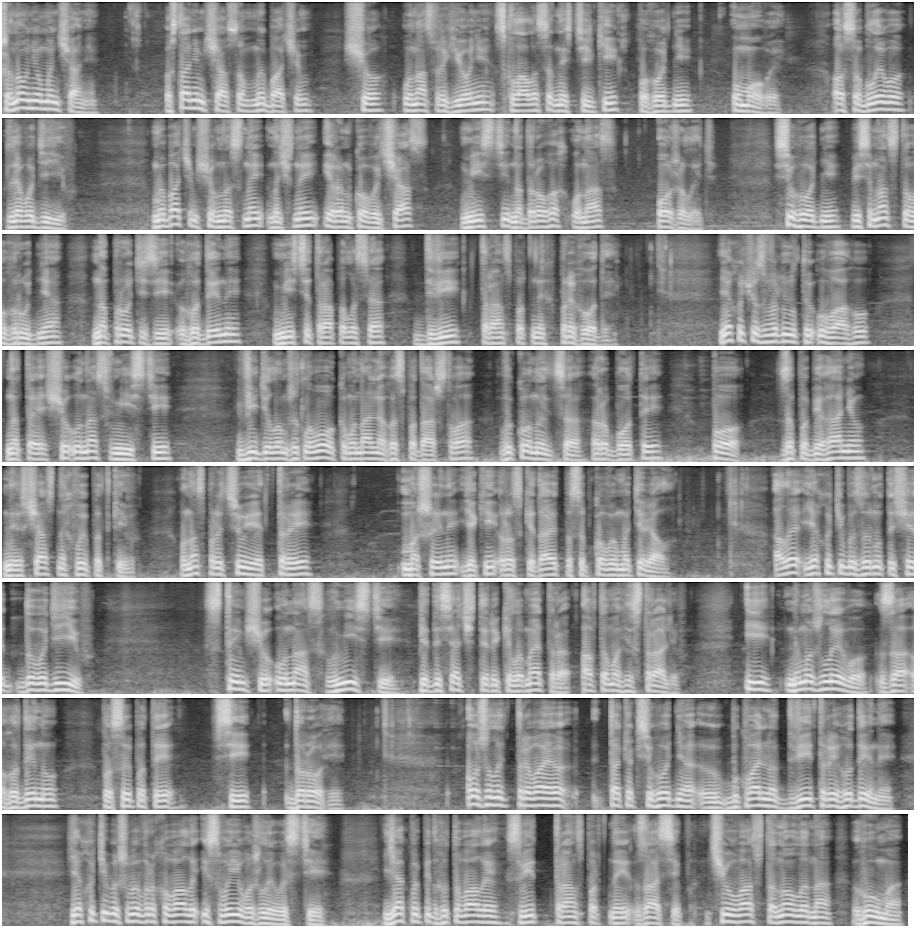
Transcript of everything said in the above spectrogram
Шановні уманчані, останнім часом ми бачимо, що у нас в регіоні склалися нестільки погодні умови, особливо для водіїв. Ми бачимо, що в ночний, ночний і ранковий час в місті на дорогах у нас ожеледь. Сьогодні, 18 грудня, на протязі години в місті трапилося дві транспортних пригоди. Я хочу звернути увагу на те, що у нас в місті відділом житлового комунального господарства виконуються роботи по запобіганню нещасних випадків. У нас працює три машини, які розкидають посипковий матеріал. Але я хотів би звернути ще до водіїв з тим, що у нас в місті 54 кілометри автомагістралів, і неможливо за годину посипати всі дороги. Ожеледь триває, так як сьогодні, е, буквально 2-3 години. Я хотів би, щоб ви врахували і свої важливості. Як ви підготували свій транспортний засіб? Чи у вас встановлена гума?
